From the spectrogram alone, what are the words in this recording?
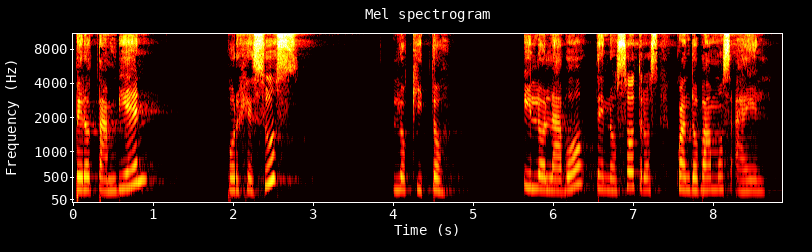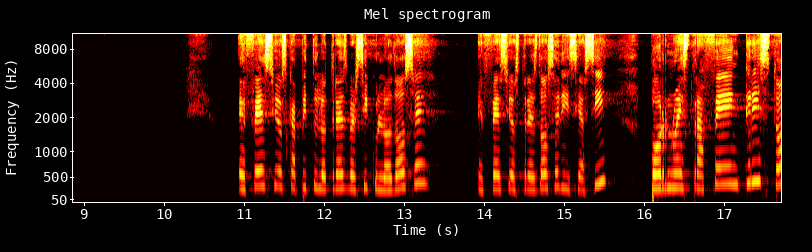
pero también por Jesús lo quitó y lo lavó de nosotros cuando vamos a Él. Efesios capítulo 3, versículo 12, Efesios 3, 12 dice así, por nuestra fe en Cristo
